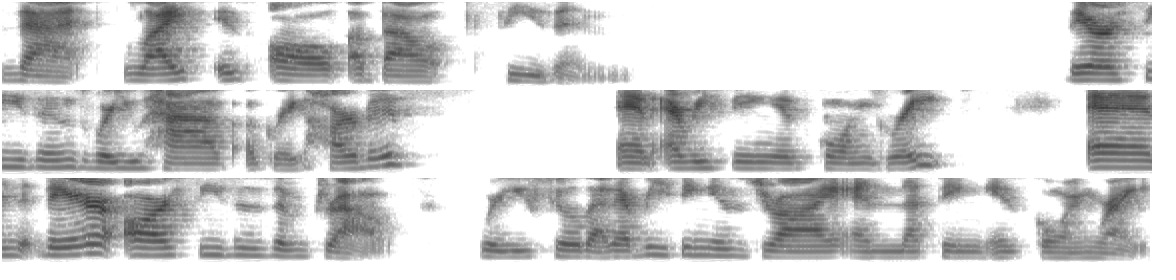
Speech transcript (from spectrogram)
that life is all about seasons. There are seasons where you have a great harvest and everything is going great. And there are seasons of drought where you feel that everything is dry and nothing is going right.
